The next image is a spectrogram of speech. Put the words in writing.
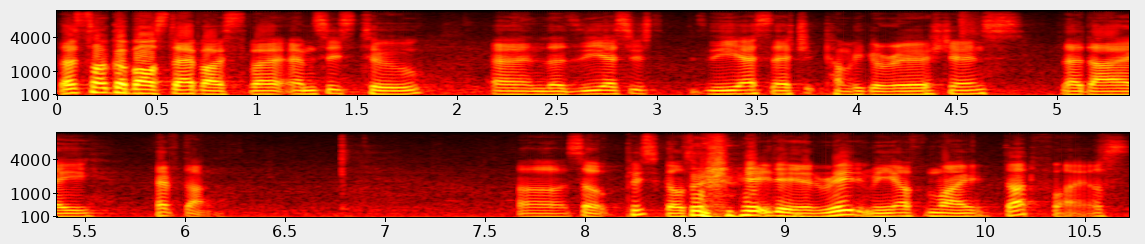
Let's talk about step-by-step MSys2 and the ZSH, configurations that I have done. Uh, so please go to read, me of my dot files.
